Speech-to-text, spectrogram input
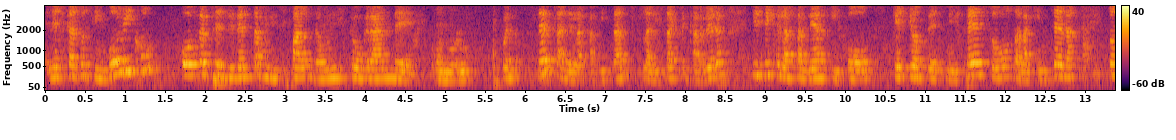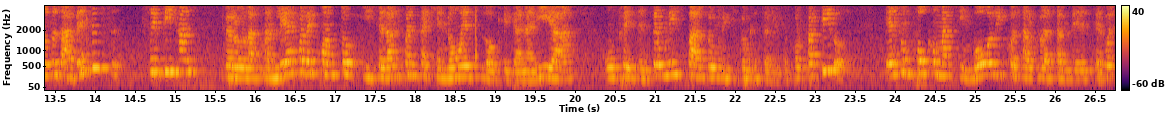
en este caso simbólico, otra presidenta municipal de un municipio grande con pues cerca de la capital, Claristac de Cabrera, dice que la asamblea fijó que o 3 mil pesos a la quincena. Entonces a veces se fijan, pero la asamblea sabe cuánto y se dan cuenta que no es lo que ganaría un presidente municipal de un municipio que se rige por partidos. Es un poco más simbólico, es algo que la asamblea bueno,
